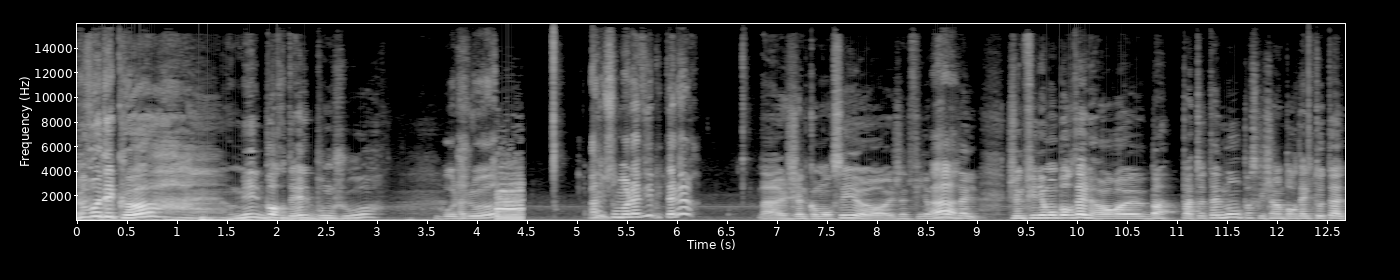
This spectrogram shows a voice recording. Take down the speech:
Nouveau décor, mais le bordel, bonjour. Bonjour. Ah, ils sont mal vu depuis tout à l'heure Bah, je viens de commencer, euh, je viens de finir mon Ah. bordel. Je viens de finir mon bordel, alors, euh, bah, pas totalement, parce que j'ai un bordel total.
